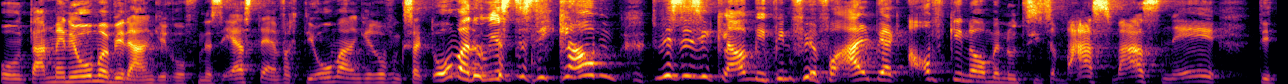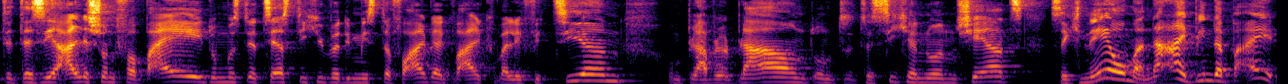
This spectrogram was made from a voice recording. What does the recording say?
Und dann meine Oma wieder angerufen. Das erste einfach die Oma angerufen und gesagt, Oma, du wirst es nicht glauben. Du wirst es nicht glauben, ich bin für Vorarlberg aufgenommen. Und sie so, was, was, nee, das ist ja alles schon vorbei. Du musst jetzt erst dich über die Mr. Vorarlberg-Wahl qualifizieren und bla bla bla und, und das ist sicher nur ein Scherz. Sag ich, nee, Oma, na, ich bin dabei.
